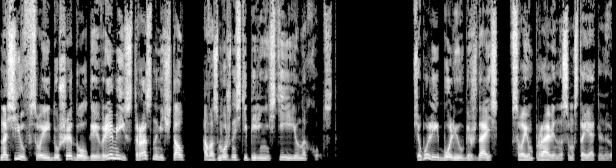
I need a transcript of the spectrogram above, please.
носил в своей душе долгое время и страстно мечтал о возможности перенести ее на холст. Все более и более убеждаясь в своем праве на самостоятельную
